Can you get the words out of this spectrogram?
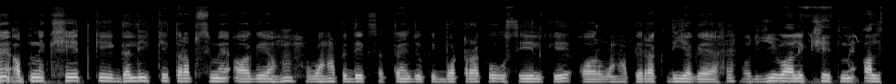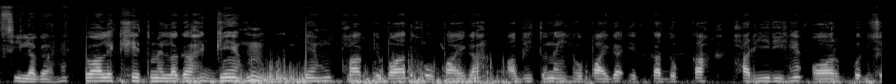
मैं अपने खेत की गली की तरफ़ से मैं आ गया हूँ। वहाँ पे देख सकते हैं जो कि बोटरा को उसेल के और वहाँ पे रख दिया गया है। और ये वाले खेत में अलसी लगा है। ये वाले खेत में लगा है गेहूँ। गेहूँ फाक के बाद हो पाएगा। अभी तो नहीं हो पाएगा। इक्का दुक्का हरीरी है और कुछ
